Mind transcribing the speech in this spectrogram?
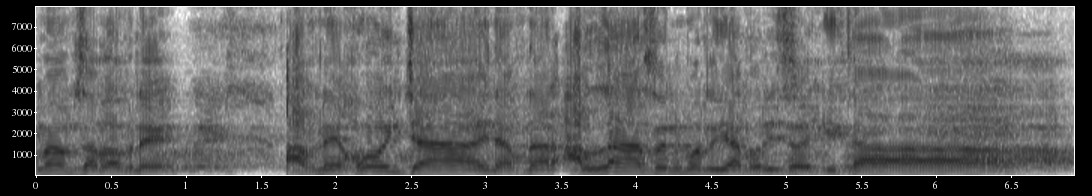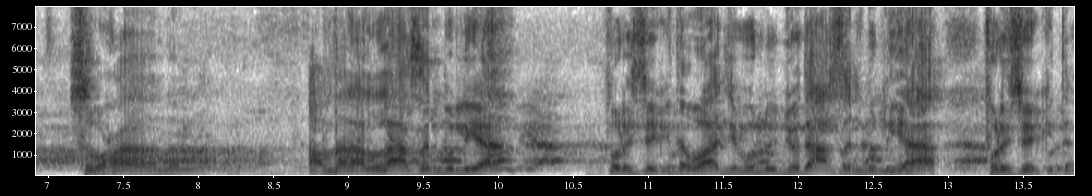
ইমাম সাহেব আপনি? আপনি কোন চাইন? আপনার আল্লাহ আছেন বলিয়া পরিচয় কিতা সুহান আপনার আল্লাহ আছেন বলিয়া পরিচয় কিতা ওয়াজিবুল উজুদ আছেন বলিয়া পরিচয় কিতা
